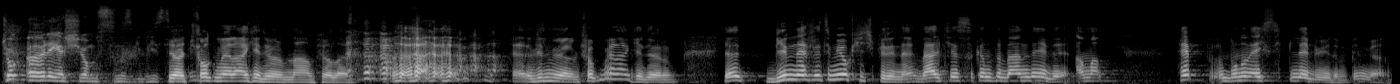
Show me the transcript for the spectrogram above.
Çok öyle yaşıyormuşsunuz gibi Ya hissediyorum. çok merak ediyorum ne yapıyorlar. yani bilmiyorum çok merak ediyorum. Ya bir nefretim yok hiçbirine. Belki sıkıntı bendeydi ama hep bunun eksikliğiyle büyüdüm bilmiyorum.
